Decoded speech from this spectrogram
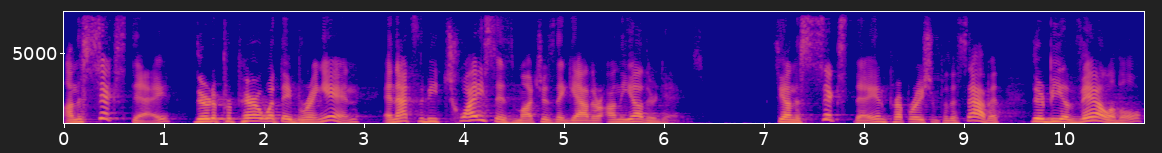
On the sixth day, they're to prepare what they bring in, and that's to be twice as much as they gather on the other days. See, on the sixth day, in preparation for the Sabbath, there'd be available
